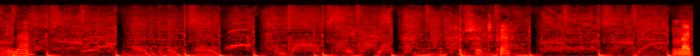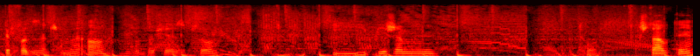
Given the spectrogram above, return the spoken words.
chwilę. Troszeczkę. Najpierw odznaczamy, o, to się zepsuło. I bierzemy tu kształty.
